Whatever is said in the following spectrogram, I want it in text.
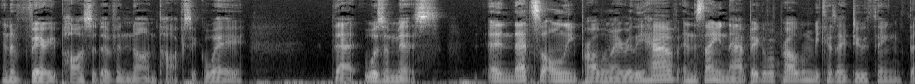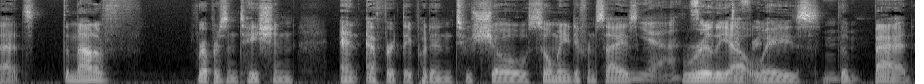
in a very positive and non-toxic way. That was a miss. And that's the only problem I really have, and it's not even that big of a problem because I do think that the amount of representation and effort they put in to show so many different sides Yeah. really different- outweighs the Mhm. bad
